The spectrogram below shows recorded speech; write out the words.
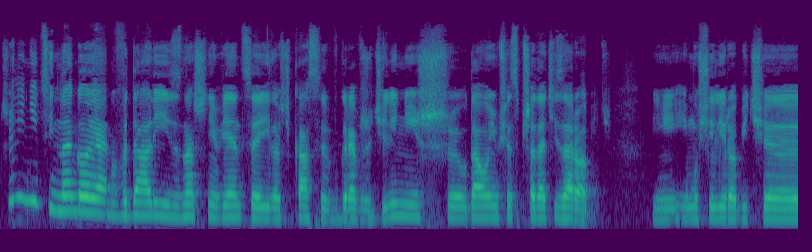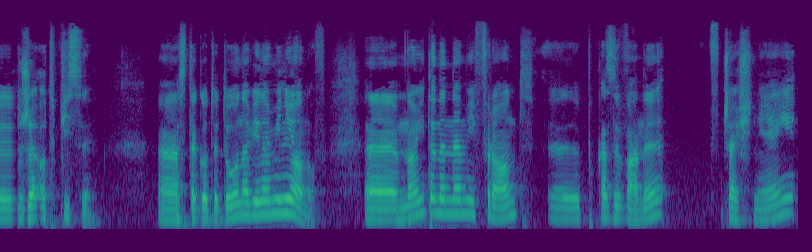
Czyli nic innego, jak wydali znacznie więcej ilość kasy w grę wrzucili, niż udało im się sprzedać i zarobić. I, i musieli robić e, duże odpisy e, z tego tytułu na wiele milionów. E, no i ten Enemy Front pokazywany wcześniej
